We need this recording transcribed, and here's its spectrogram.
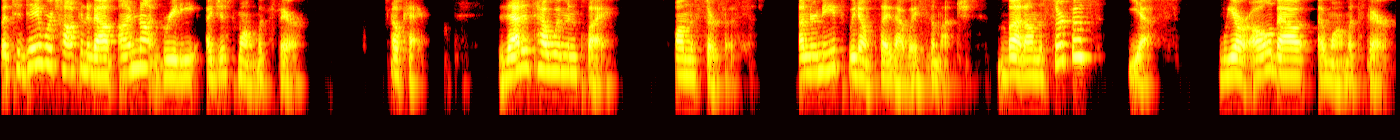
But today we're talking about I'm not greedy. I just want what's fair. Okay. That is how women play on the surface. Underneath, we don't play that way so much. But on the surface, yes, we are all about I want what's fair.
